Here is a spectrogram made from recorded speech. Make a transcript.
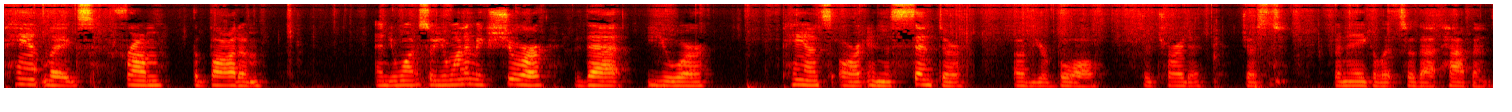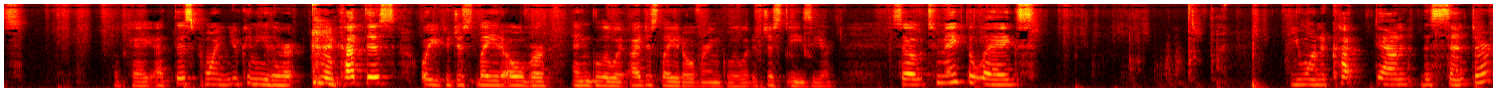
pant legs from the bottom. And you want, so you want to make sure that your pants are in the center of your ball. So try to just finagle it so that happens. Okay, at this point, you can either cut this or you could just lay it over and glue it. I just lay it over and glue it. It's just easier. So to make the legs, you want to cut down the center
